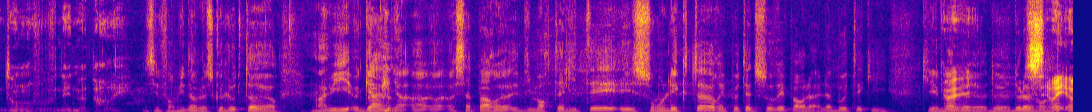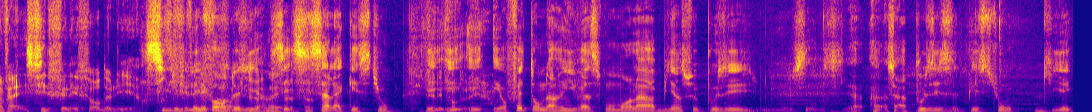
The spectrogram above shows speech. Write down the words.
dont vous venez de me parler. C'est formidable parce que l'auteur, lui, gagne sa part d'immortalité et son lecteur est peut-être sauvé par la, beauté qui, qui émane de, de, l'œuvre. Oui, enfin, s'il fait l'effort de lire. S'il fait l'effort de lire, c'est ça la question. Et, et, en fait, on arrive à ce moment-là à bien se poser, à, poser cette question qui est,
